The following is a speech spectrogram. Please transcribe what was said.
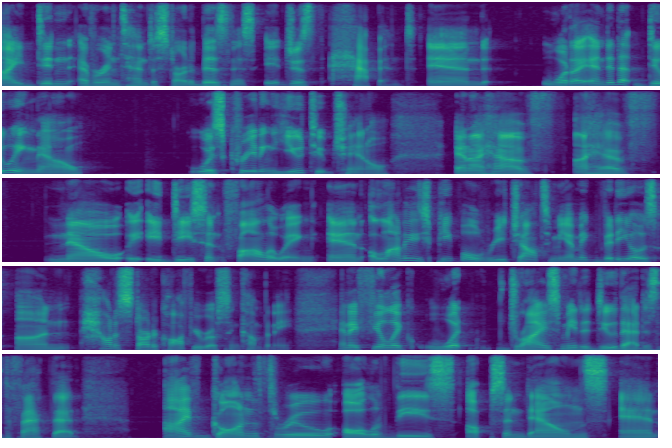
I didn't ever intend to start a business, it just happened. And what I ended up doing now was creating a YouTube channel, and I have I have now a, a, decent following, and a lot of these people reach out to me. I make videos on how to start a coffee roasting company, and I feel like what drives me to do that is the fact that. I've gone through all of these ups and downs and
